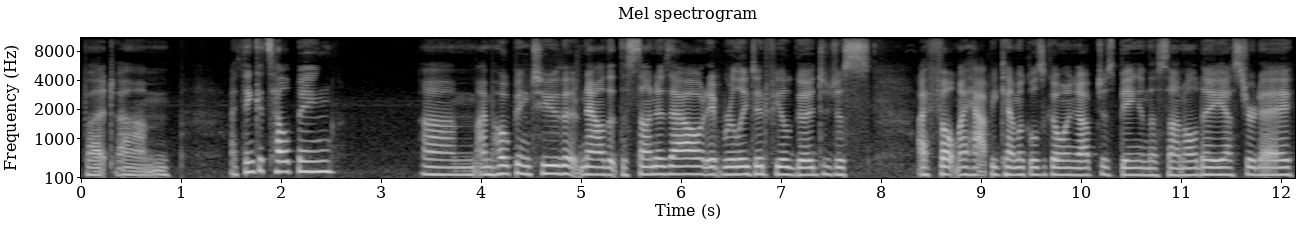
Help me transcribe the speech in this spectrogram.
But um, I think it's helping. Um, I'm hoping too that now that the sun is out, it really did feel good to just. I felt my happy chemicals going up just being in the sun all day yesterday.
